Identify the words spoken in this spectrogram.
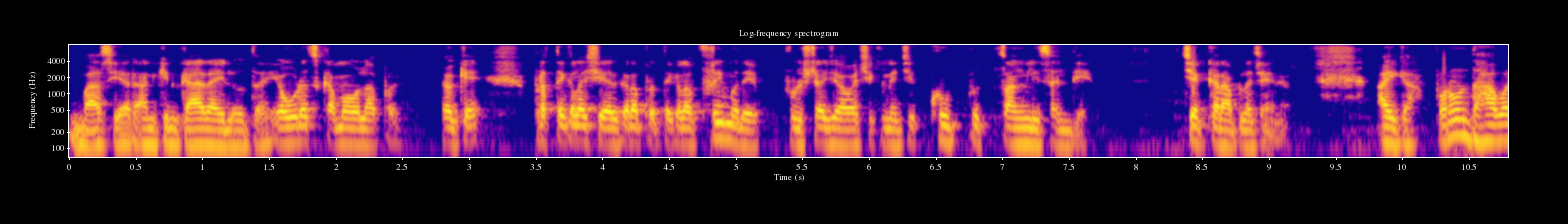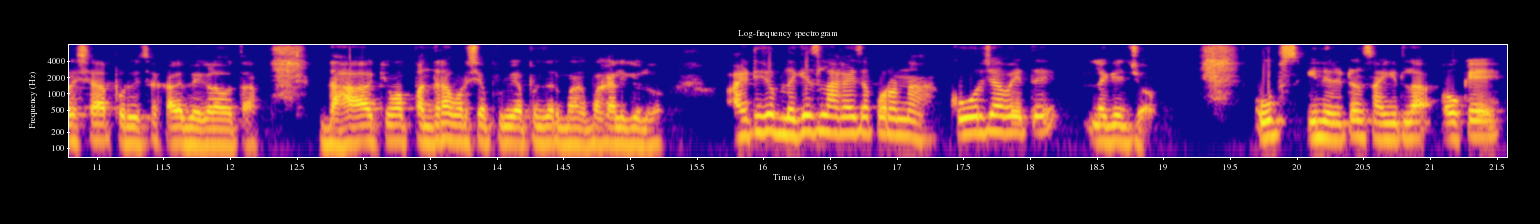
बास यार आणखीन काय राहिलं होतं? एवढंच कमावलं आपण. ओके? प्रत्येकाला शेअर करा प्रत्येकाला फ्रीमध्ये फुलस्टॅक जेव्हा शिकण्याची खूप चांगली संधी आहे. चेक करा आपला चॅनल ऐका परंतु दहा वर्षापूर्वीचा काळ वेगळा होता. दहा किंवा पंधरा वर्षापूर्वी आपण जर ब- बघायला गेलो आय टी जॉब लगेच लागायचा पोरांना. कोर जेव्हा येते लगेच जॉब उप्स इन रिटर्न सांगितला ओके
